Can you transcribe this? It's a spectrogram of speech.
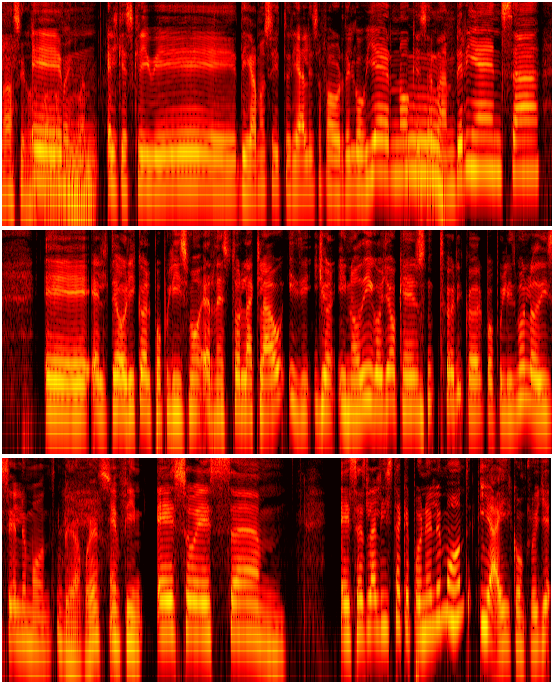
ah, sí, José Pablo eh, Feynman. el que escribe, digamos, editoriales a favor del gobierno, que es Mm. Hernán Brienza, eh, el teórico del populismo Ernesto Laclau, y, di- yo, y no digo yo que es un teórico del populismo, lo dice Le Monde. Vea pues. En fin, eso es, am, esa es la lista que pone Le Monde y ahí concluye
